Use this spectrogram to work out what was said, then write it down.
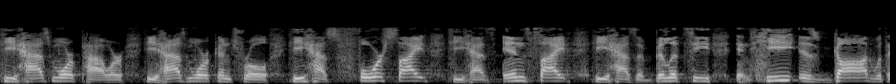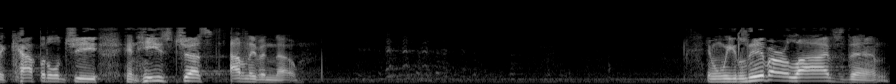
He has more power. He has more control. He has foresight. He has insight. He has ability. And He is God with a capital G. And He's just, I don't even know. And when we live our lives then,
